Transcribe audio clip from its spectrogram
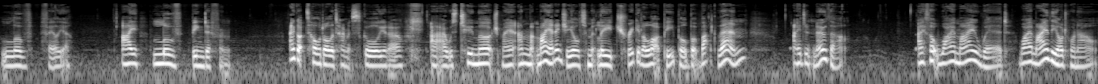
love failure. I love being different. I got told all the time at school, you know, I, I was too much. My and my energy ultimately triggered a lot of people. But back then, I didn't know that. I thought, why am I weird? Why am I the odd one out?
